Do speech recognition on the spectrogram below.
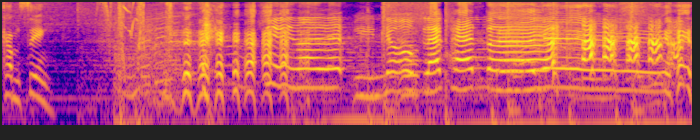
Come sing. let me know, Black Panther. Yes.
